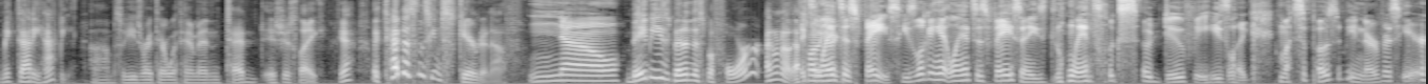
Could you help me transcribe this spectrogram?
make daddy happy. Um, so he's right there with him, and Ted is just like, yeah, like Ted doesn't seem scared enough. No. Maybe he's been in this before. I don't know. That's It's why we gotta- Lance's face. He's looking at Lance's face and he's Lance looks so doofy. He's like, "Am I supposed to be nervous here?"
